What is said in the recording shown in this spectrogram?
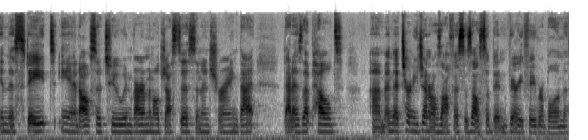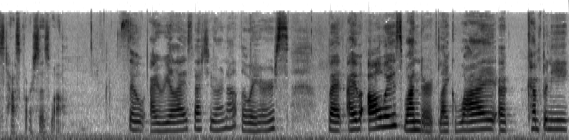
in this state and also to environmental justice and ensuring that that is upheld. Um, and the Attorney General's office has also been very favorable in this task force as well. So I realize that you are not lawyers, but I've always wondered, like, why a company,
